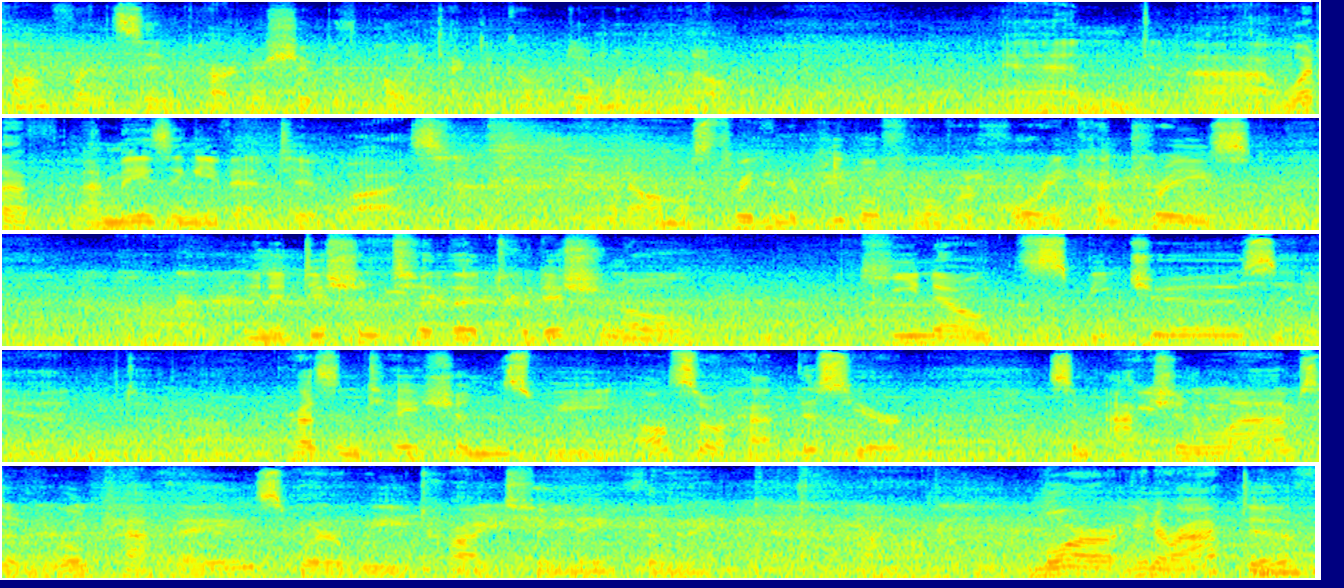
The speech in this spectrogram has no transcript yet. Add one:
conference in partnership with Politecnico di Milano. And uh, what an amazing event it was. We had almost 300 people from over 40 countries. Uh, in addition to the traditional keynote speeches and uh, presentations, we also had this year some action labs and world cafes where we try to make them uh, more interactive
